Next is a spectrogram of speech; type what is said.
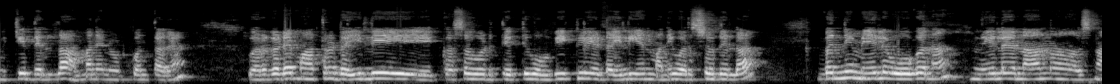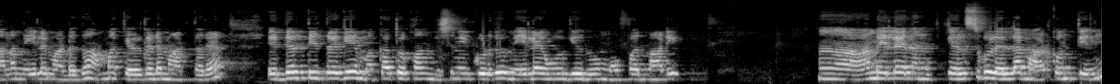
ಮಿಕ್ಕಿದ್ದೆಲ್ಲ ಅಮ್ಮನೇ ನೋಡ್ಕೊತಾರೆ. ಹೊರಗಡೆ ಮಾತ್ರ ಡೈಲಿ ಕಸ ಹೊಡಿತಿರ್ತೀವಿ ವೀಕ್ಲಿ ಡೈಲಿ ಏನು ಮನೆ ಒರೆಸೋದಿಲ್ಲ. ಬನ್ನಿ ಮೇಲೆ ಹೋಗೋಣ, ಮೇಲೆ ನಾನು ಸ್ನಾನ ಮೇಲೆ ಮಾಡೋದು, ಅಮ್ಮ ಕೆಳಗಡೆ ಮಾಡ್ತಾರೆ. ಎದ್ದೇಳ್ತಿದ್ದಾಗೆ ತುಂಬ ಬಿಸಿ ಬಿಸಿನೀರು ಕುಡಿದು ಮೇಲೆ ಹೋಗಿ ರೂಮ್ ಓಪನ್ ಮಾಡಿ ಆಮೇಲೆ ನನ್ ಕೆಲ್ಸಗಳೆಲ್ಲ ಮಾಡ್ಕೊತೀನಿ.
